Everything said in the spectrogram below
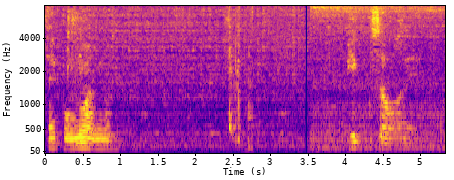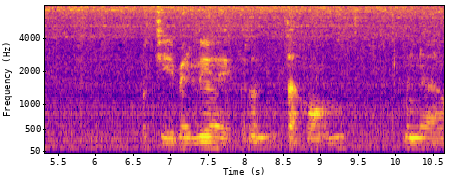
ใส่ผงนัวพี่น้องพริกซอย ชีใบเลื่อยต้นตาหอมมะนาว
